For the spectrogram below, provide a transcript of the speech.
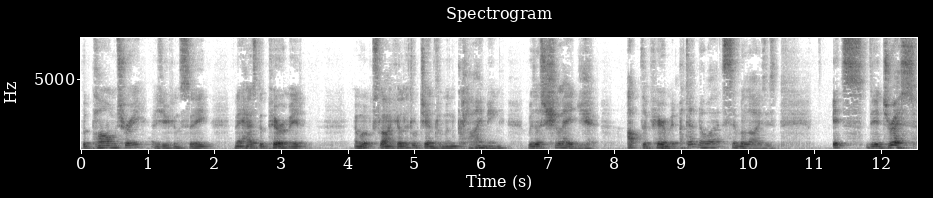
the palm tree, as you can see, and it has the pyramid, and looks like a little gentleman climbing with a sledge up the pyramid. I don't know what that symbolises. It's the address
